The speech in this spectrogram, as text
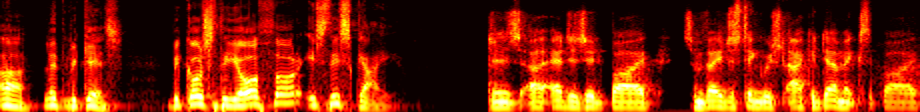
ah, let me guess. Because the author is this guy, is uh, edited by some very distinguished academics. By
